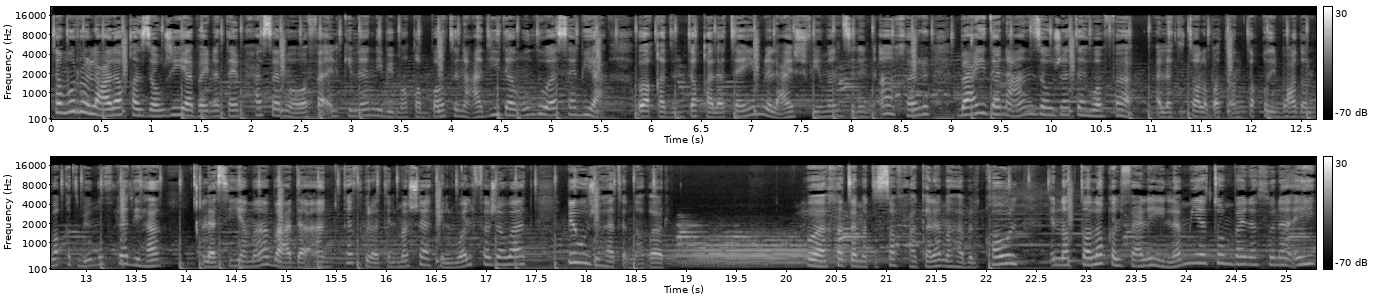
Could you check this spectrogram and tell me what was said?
تمر العلاقة الزوجية بين تيم حسن ووفاء الكيلاني بمطبات عديدة منذ أسابيع وقد انتقل تيم للعيش في منزل آخر بعيدا عن زوجته وفاء التي طلبت أن تقضي بعض الوقت بمفردها لا سيما بعد أن كثرت المشاكل والفجوات بوجهات النظر. وختمت الصفحة كلامها بالقول إن الطلاق الفعلي لم يتم بين الثنائي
